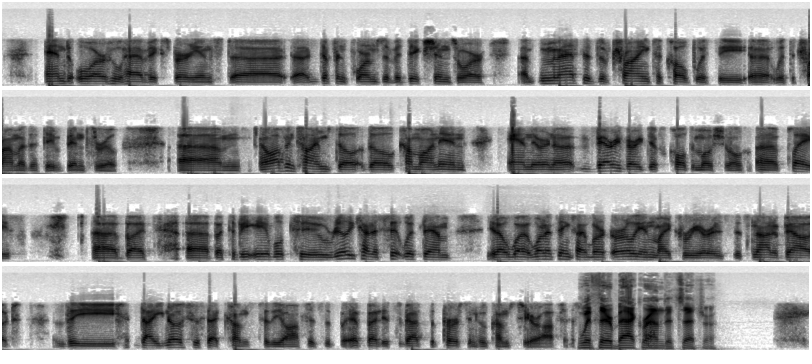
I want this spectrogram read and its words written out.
and or who have experienced uh, uh, different forms of addictions or methods of trying to cope with the with the trauma that they've been through. Um, and oftentimes they'll they'll come on in and they're in a very very difficult emotional uh, place. Uh, but uh, but to be able to really kind of sit with them, you know, one of the things I learned early in my career is it's not about the diagnosis that comes to the office, but it's about the person who comes to your office with their background, etc.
